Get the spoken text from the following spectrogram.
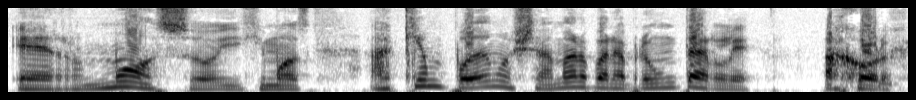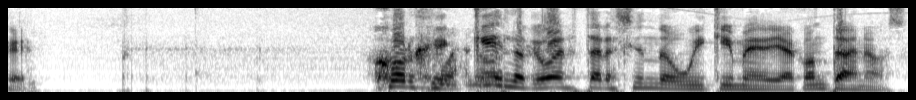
hermoso? Y dijimos, ¿a quién podemos llamar para preguntarle? A Jorge. Jorge, Bueno. ¿qué es lo que va a estar haciendo Wikimedia? Contanos.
